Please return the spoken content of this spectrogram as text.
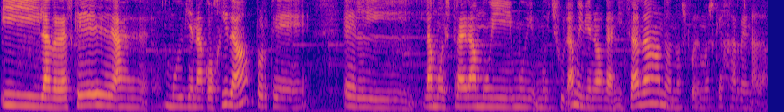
y la verdad es que ah, muy bien acogida porque la muestra era muy, muy, muy chula, muy bien organizada, no nos podemos quejar de nada.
